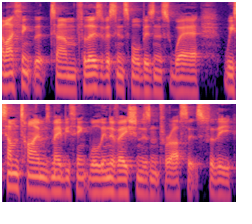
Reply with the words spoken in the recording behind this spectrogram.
And I think that um, for those of us in small business where we sometimes maybe think, well, innovation isn't for us, it's for the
